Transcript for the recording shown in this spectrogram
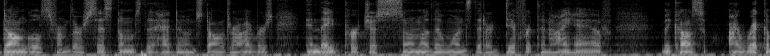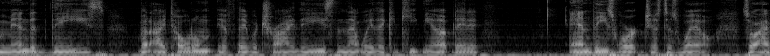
dongles from their systems that had to install drivers and they purchased some of the ones that are different than I have because I recommended these but I told them if they would try these then that way they could keep me updated and these work just as well. So I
